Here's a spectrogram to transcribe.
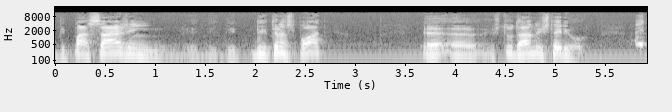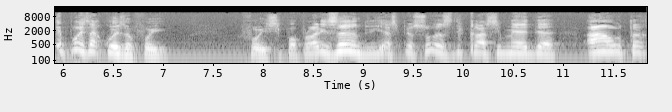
de passagem, de, de, de transporte, eh, eh, estudar no exterior. Aí depois a coisa foi foi se popularizando e as pessoas de classe média alta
